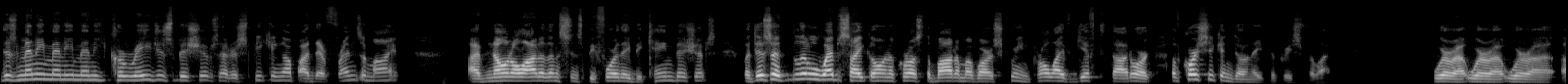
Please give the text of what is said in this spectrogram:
There's many, many, many courageous bishops that are speaking up. They're friends of mine. I've known a lot of them since before they became bishops. But there's a little website going across the bottom of our screen, prolifegift.org. Of course, you can donate to Priests for Life. We're a, we're a, we're a, a,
